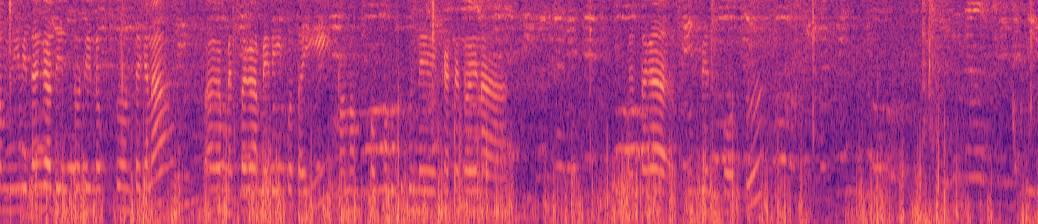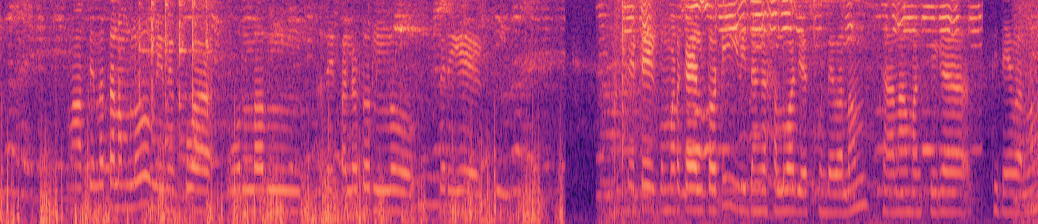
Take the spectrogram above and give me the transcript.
మనం ఈ విధంగా దీంతో నొక్కుతూ ఉంటే కనుక బాగా మెత్తగా మెరిగిపోతాయి మనం పప్పు రుద్దుకునే కట్టెతో అయినా మెత్తగా ఉప్పేసుకోవచ్చు మా చిన్నతనంలో మేము ఎక్కువ ఊళ్ళ అదే పల్లెటూర్లలో పెరిగే పెట్టే గుమ్మడికాయలతోటి ఈ విధంగా హల్వా చేసుకునే వాళ్ళం చాలా మంచిగా తినేవాళ్ళం.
